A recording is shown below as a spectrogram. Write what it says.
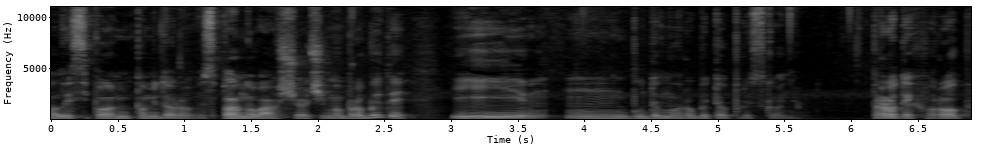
листі пом- помідору спланував, що чим обробити, і будемо робити оприскування проти хвороб,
